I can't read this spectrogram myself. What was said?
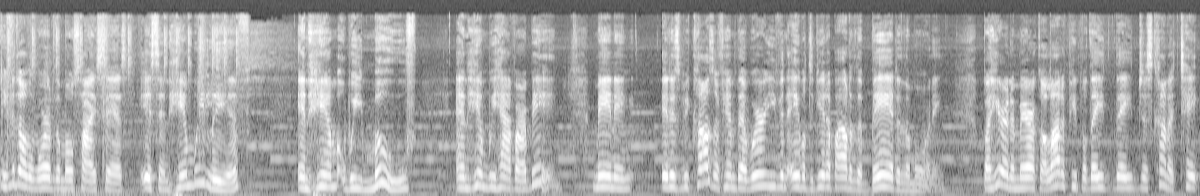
Even though the word of the Most High says, It's in Him we live, in Him we move, and Him we have our being. Meaning, it is because of Him that we're even able to get up out of the bed in the morning. But here in America, a lot of people, they, they just kind of take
